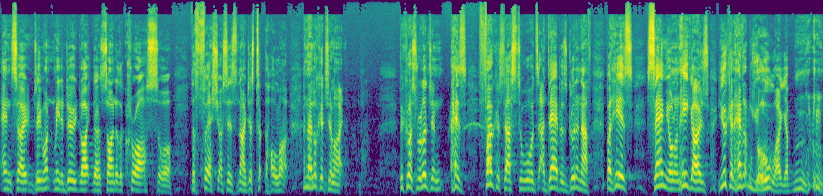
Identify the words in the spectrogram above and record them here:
And so, do you want me to do like the sign of the cross or the fish? I says, No, just tip the whole lot. And they look at you like, because religion has focused us towards a dab is good enough. But here's Samuel, and he goes, You can have them. Yo, you?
